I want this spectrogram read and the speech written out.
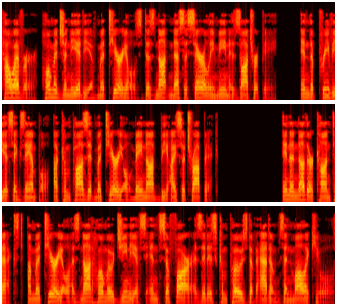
However, homogeneity of materials does not necessarily mean isotropy. In the previous example, a composite material may not be isotropic. In another context, a material is not homogeneous in so far as it is composed of atoms and molecules.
